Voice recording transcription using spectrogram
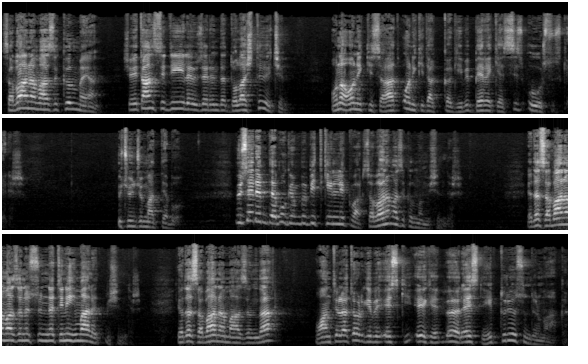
Sabah namazı kılmayan şeytan sidiğiyle üzerinde dolaştığı için ona 12 saat 12 dakika gibi bereketsiz uğursuz gelir. Üçüncü madde bu. Üzerimde bugün bir bitkinlik var. Sabah namazı kılmamışındır. Ya da sabah namazının sünnetini ihmal etmişindir. Ya da sabah namazında vantilatör gibi eski böyle esneyip duruyorsundur muhakkak.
